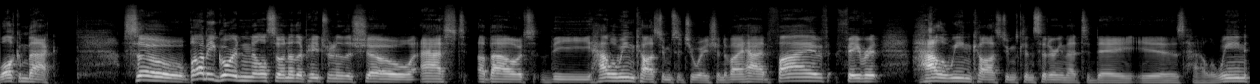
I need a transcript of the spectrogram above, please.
Welcome back. So, Bobby Gordon, also another patron of the show, asked about the Halloween costume situation. If I had five favorite Halloween costumes, considering that today is Halloween,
